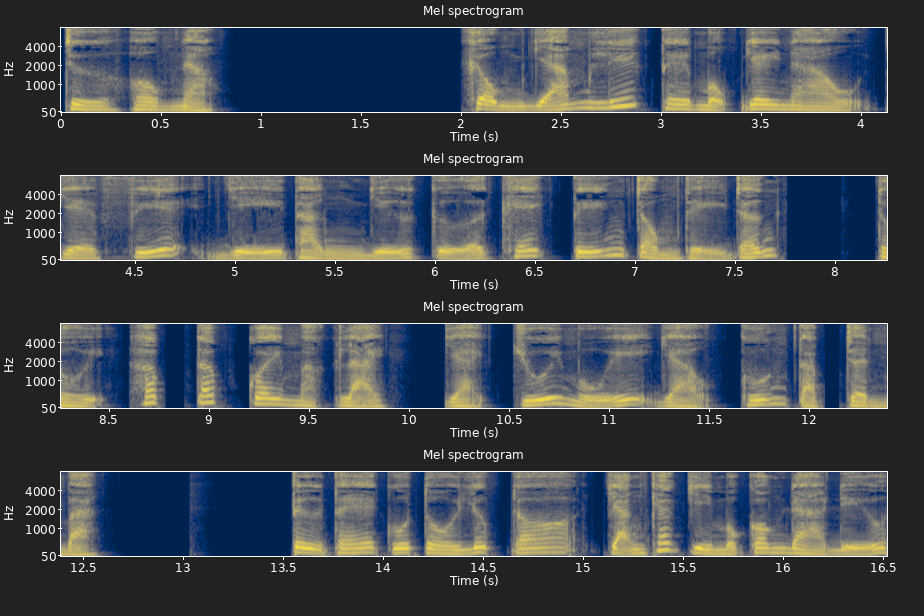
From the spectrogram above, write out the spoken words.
trưa hôm nào. Không dám liếc thêm một giây nào về phía dị thần giữ cửa khét tiếng trong thị trấn, tôi hấp tấp quay mặt lại và chuối mũi vào cuốn tập trên bàn. Tư thế của tôi lúc đó chẳng khác gì một con đà điểu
